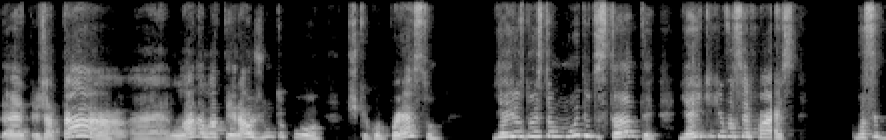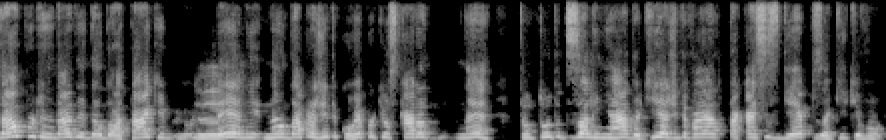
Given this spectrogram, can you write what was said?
é, já tá é, lá na lateral junto com acho que com o Preston. E aí os dois estão muito distantes. E aí o que, que você faz? Você dá a oportunidade do, do ataque, lê ali, não dá para a gente correr porque os caras, né, estão tudo desalinhado aqui, a gente vai atacar esses gaps aqui que, vou,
